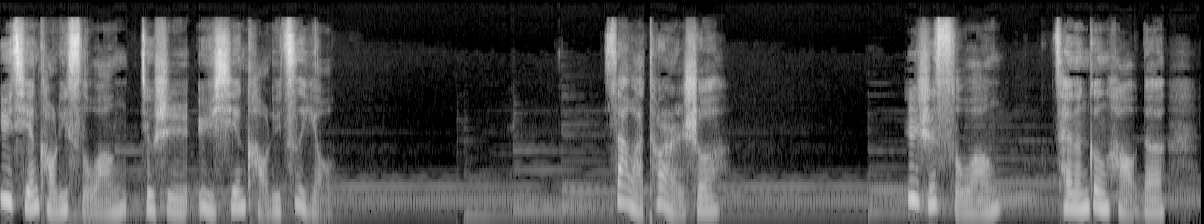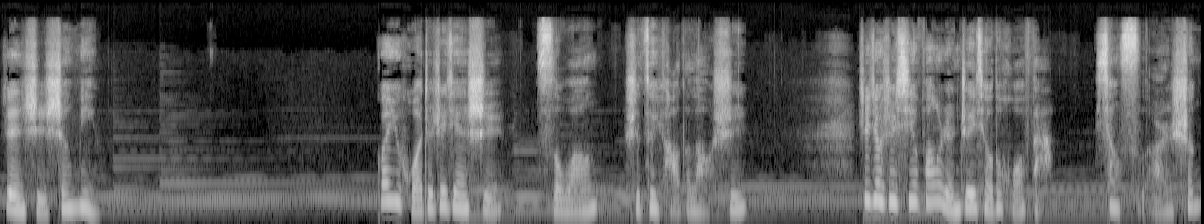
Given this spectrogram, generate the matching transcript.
预前考虑死亡，就是预先考虑自由。”萨瓦特尔说。认识死亡，才能更好的认识生命。关于活着这件事，死亡是最好的老师。这就是西方人追求的活法，向死而生。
